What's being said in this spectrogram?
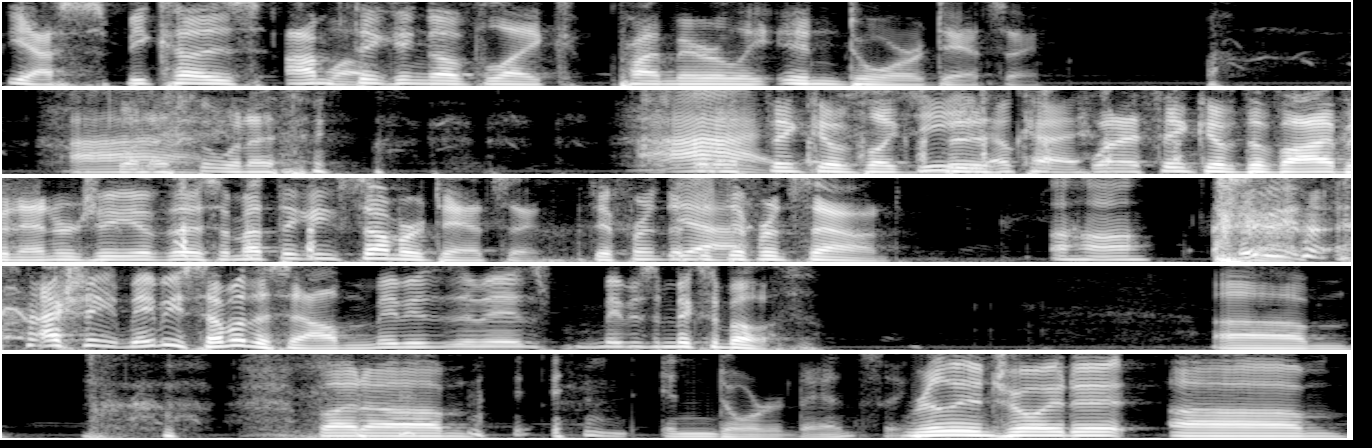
yes, because I'm thinking of like primarily indoor dancing. When I Ah, th- when I think when ah, I think of like see, the, okay when I think of the vibe and energy of this, I'm not thinking summer dancing. Different. That's Yeah. a different sound. uh-huh Actually, maybe some of this album, maybe maybe it's, maybe it's a mix of both. Um, but um, in, indoor dancing. really enjoyed it. Um,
